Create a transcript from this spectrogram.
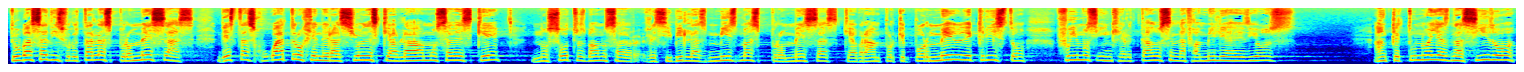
Tú vas a disfrutar las promesas de estas cuatro generaciones que hablábamos. ¿Sabes qué? Nosotros vamos a recibir las mismas promesas que Abraham, porque por medio de Cristo fuimos injertados en la familia de Dios. Aunque tú no hayas nacido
